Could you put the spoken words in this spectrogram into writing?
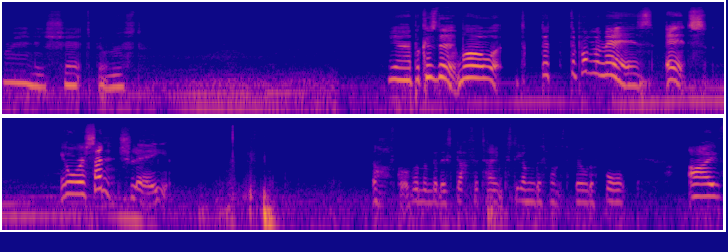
really shit to be honest. Yeah, because the well, the the problem is it's you're essentially. Oh, I've got to remember this gaffer tank because the youngest wants to build a fort. I've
